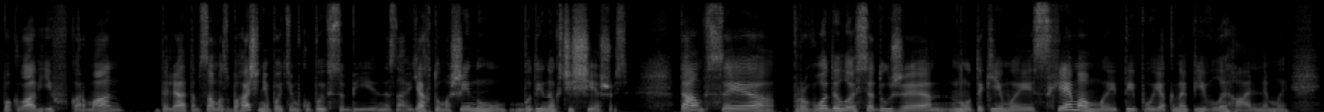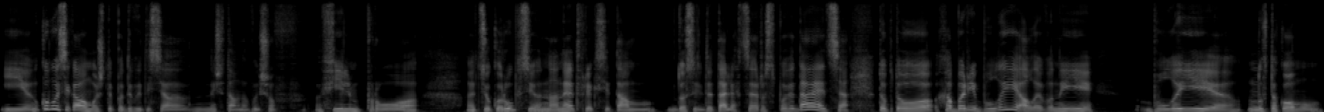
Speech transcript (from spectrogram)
поклав їх в карман для там самозбагачення, потім купив собі, не знаю, яхту, машину, будинок чи ще щось. Там все проводилося дуже ну, такими схемами, типу як напівлегальними. І ну, кому цікаво, можете подивитися, нещодавно вийшов фільм про. Цю корупцію на Нетфліксі, там досить в деталях це розповідається. Тобто хабарі були, але вони були ну, в такому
